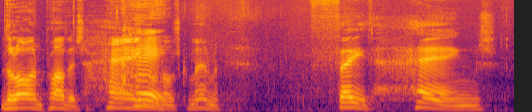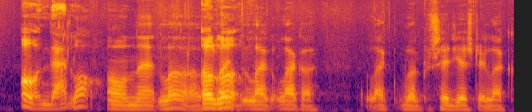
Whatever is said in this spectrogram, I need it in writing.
the law and prophets hang, hang, on those commandments. Faith hangs on that law. On that love. Oh, like, love. Like, like a like like I said yesterday, like a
